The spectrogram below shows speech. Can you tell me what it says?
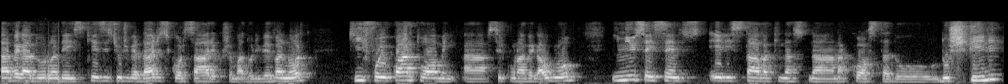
navegador holandês que existiu de verdade, esse corsário chamado Olivier Van Noort, que foi o quarto homem a circunnavegar o globo. Em 1600 ele estava aqui na, na, na costa do, do Chile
